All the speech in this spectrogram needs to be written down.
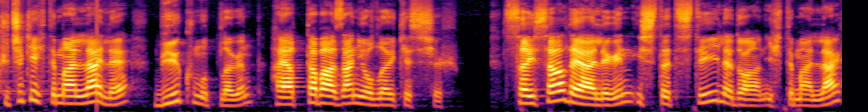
Küçük ihtimallerle büyük umutların hayatta bazen yolları kesişir. Sayısal değerlerin istatistiğiyle doğan ihtimaller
